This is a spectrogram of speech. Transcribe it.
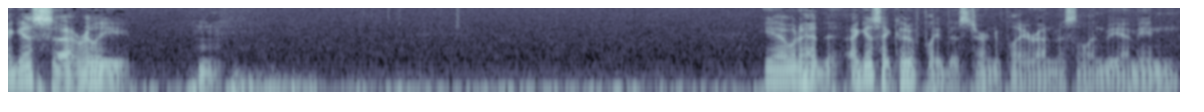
I guess uh, really, hmm. Yeah, I would have had the. I guess I could have played this turn to play around Missile Envy. I mean,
